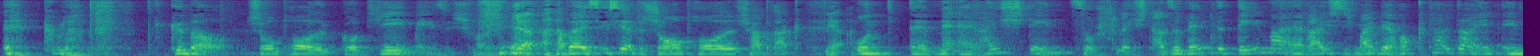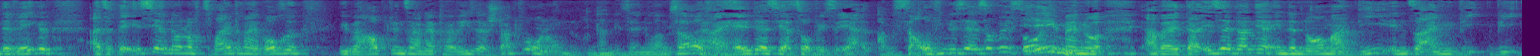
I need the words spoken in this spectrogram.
genau, Jean-Paul Gaultier mäßig fast. Ja. Aber es ist ja der Jean-Paul Chabrak Ja. und äh, man erreicht den so schlecht. Also wenn du den mal erreichst, ich meine, der hockt halt da in, in der Regel, also der ist ja nur noch zwei, drei Wochen überhaupt in seiner Pariser Stadtwohnung. Und dann ist er nur am Saufen. Da hält er es ja sowieso, ja, am Saufen ist er sowieso Eben. immer nur. Aber da ist er dann ja in der Normandie, in seinem, wie, wie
